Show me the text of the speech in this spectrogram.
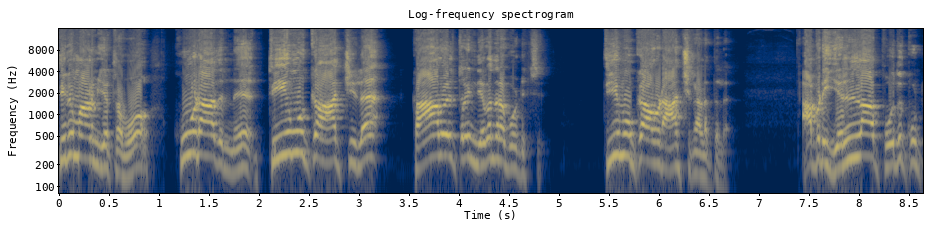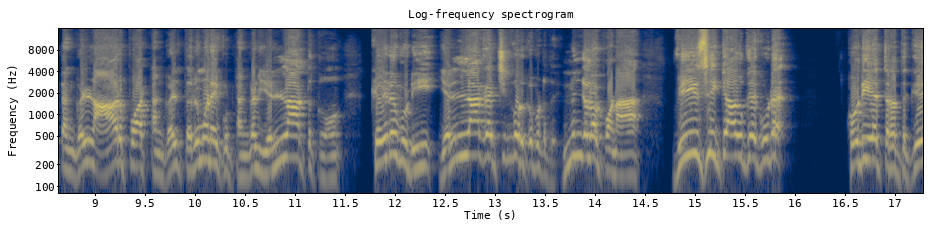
தீர்மானம் இயற்றவோ கூடாதுன்னு திமுக ஆட்சியில் காவல்துறை நிபந்தனை போட்டுச்சு. திமுகவோட ஆட்சி காலத்தில். அப்படி எல்லா பொதுக்கூட்டங்கள் ஆர்ப்பாட்டங்கள் தெருமுனை கூட்டங்கள் எல்லாத்துக்கும் கெடுபிடி எல்லா கட்சிக்கும் கொடுக்கப்படுது. இன்னும் சொல்ல போனா விசிகாவுக்கே கூட கொடியேற்றத்துக்கு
